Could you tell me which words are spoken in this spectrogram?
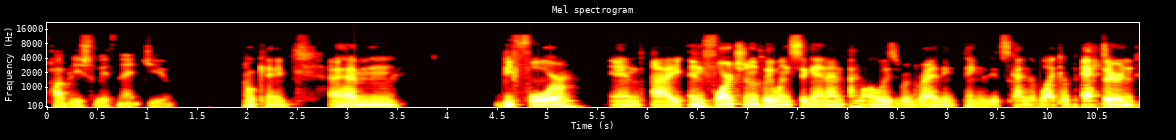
published with Nat Geo okay um before and i unfortunately once again i'm, I'm always regretting things. It's kind of like a pattern.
